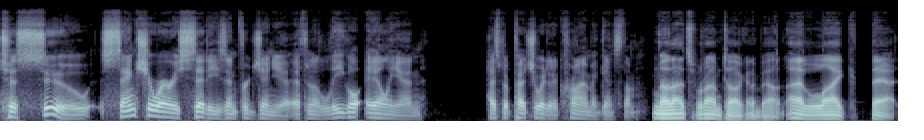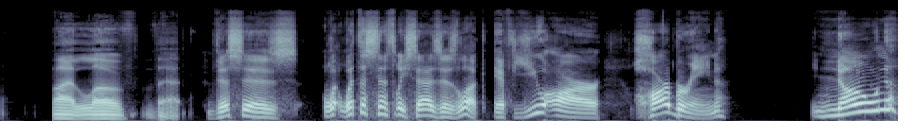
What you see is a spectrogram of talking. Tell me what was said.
to sue sanctuary cities in Virginia if an illegal alien has perpetuated a crime against them. No, that's what I'm talking about. I like that. I love that. this is what what this simply says is look if you are harboring known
